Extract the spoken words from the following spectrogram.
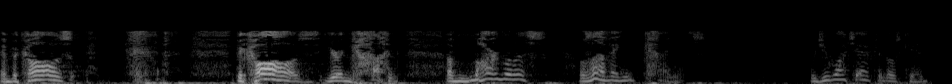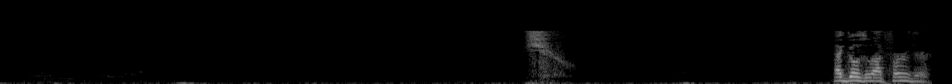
And because, because you're a God of marvelous, loving kindness, would you watch after those kids? That goes a lot further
